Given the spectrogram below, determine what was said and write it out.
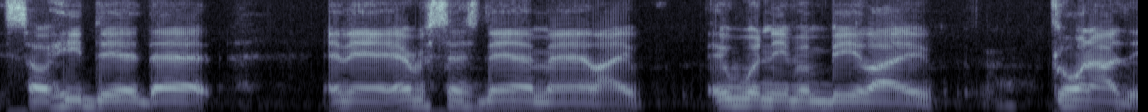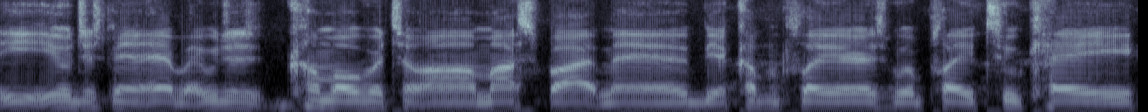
so he did that, and then ever since then, man, like it wouldn't even be like going out to eat. It would just be everybody. We just come over to um, my spot, man. It'd be a couple players. We'll play 2K,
